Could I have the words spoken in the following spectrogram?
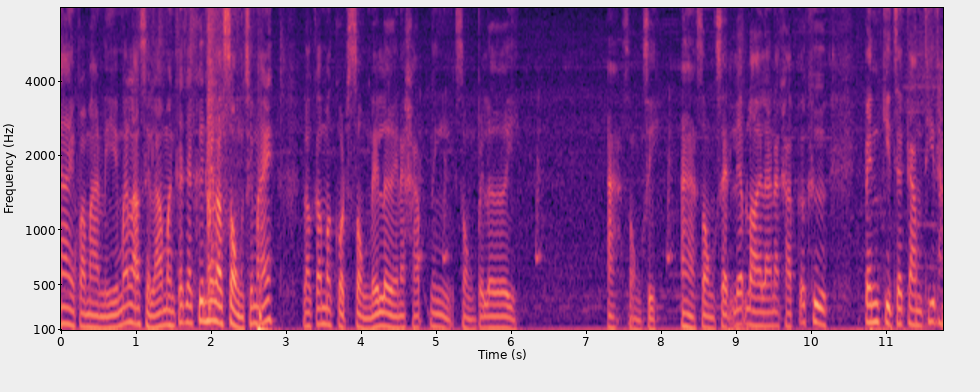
ง่ายๆประมาณนี้ เมื่อเราเสร็จแล้วมันก็จะขึ้นให้เราส่งใช่ไหม เราก็มากดส่งได้เลยนะครับ นี่ส่งไปเลย อะ ส่งสิ อะ ส่งเสร็จเรียบร้อยแล้วนะครับ ก็คือเป็นกิจกรรมที่ท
